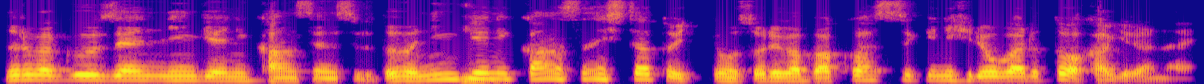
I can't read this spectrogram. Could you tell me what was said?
それが偶然人間に感染すると。人間に感染したと言っても、それが爆発的に広がるとは限らない。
